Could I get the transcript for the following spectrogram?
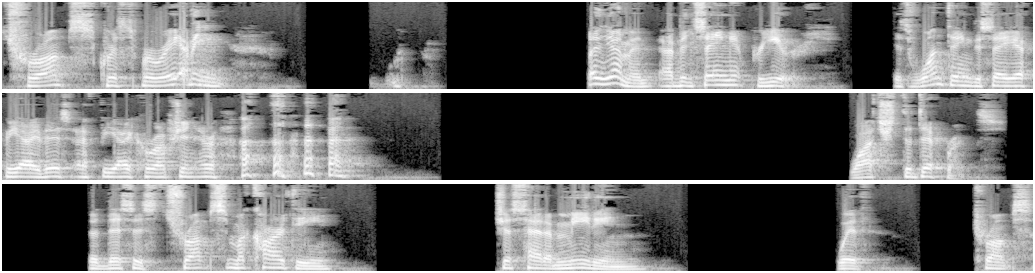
Trump's Christopher Wray. I mean, yeah, man, I've been saying it for years. It's one thing to say FBI this, FBI corruption. Watch the difference. So this is Trump's McCarthy just had a meeting with Trump's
